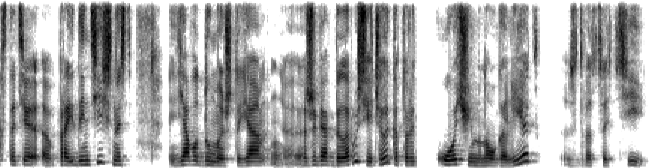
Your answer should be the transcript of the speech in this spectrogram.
Кстати, э, про идентичность. Я вот думаю, что я, э, живя в Беларуси, я человек, который очень много лет, с 20,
